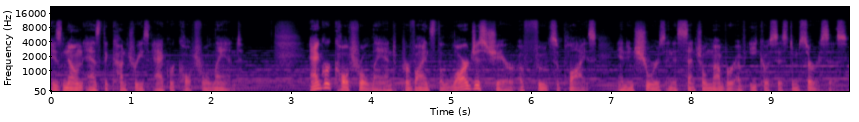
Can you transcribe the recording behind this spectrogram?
is known as the country's agricultural land. Agricultural land provides the largest share of food supplies and ensures an essential number of ecosystem services.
